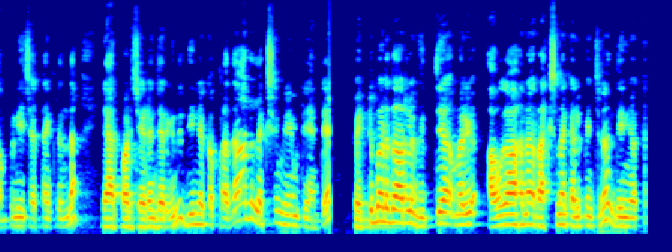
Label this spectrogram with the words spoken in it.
కంపెనీ చట్టం క్రింద ఏర్పాటు చేయడం జరిగింది. దీని యొక్క ప్రధాన లక్ష్యం ఏమిటి అంటే పెట్టుబడిదారుల విద్య మరియు అవగాహన రక్షణ కల్పించడం దీని యొక్క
